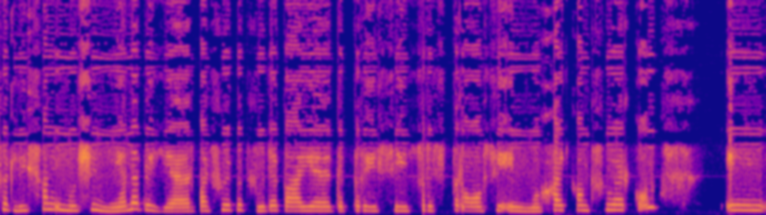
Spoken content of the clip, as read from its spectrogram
verlies van emosionele beheer, byvoorbeeld woede, baie depressie, frustrasie en moegheid kan voorkom en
